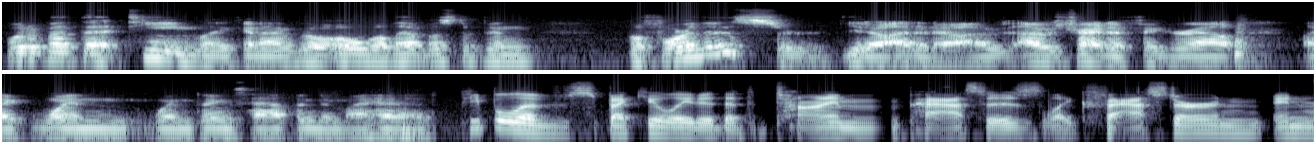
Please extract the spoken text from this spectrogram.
what about that team? Like, and I go, oh, well, that must have been before this, or you know, I don't know. I was I was trying to figure out like when when things happened in my head. people have speculated that the time passes like faster in in,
